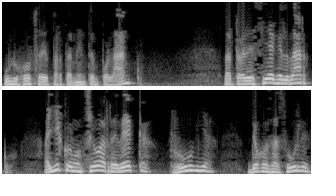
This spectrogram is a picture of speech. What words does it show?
un lujoso departamento en Polanco. La travesía en el barco. Allí conoció a Rebeca, rubia, de ojos azules,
